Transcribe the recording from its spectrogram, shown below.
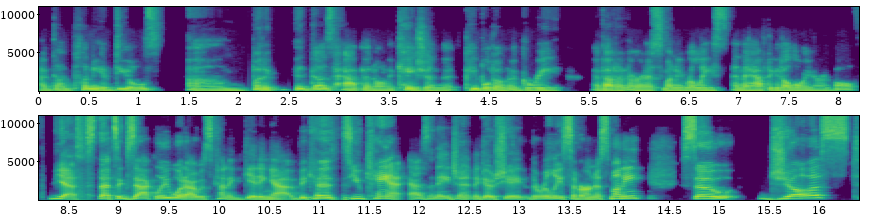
I've done plenty of deals um, but it, it does happen on occasion that people don't agree about an earnest money release and they have to get a lawyer involved. Yes, that's exactly what I was kind of getting at because you can't, as an agent, negotiate the release of earnest money. So just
